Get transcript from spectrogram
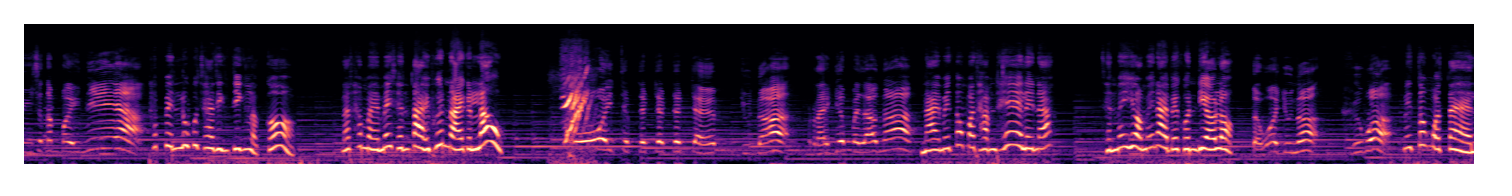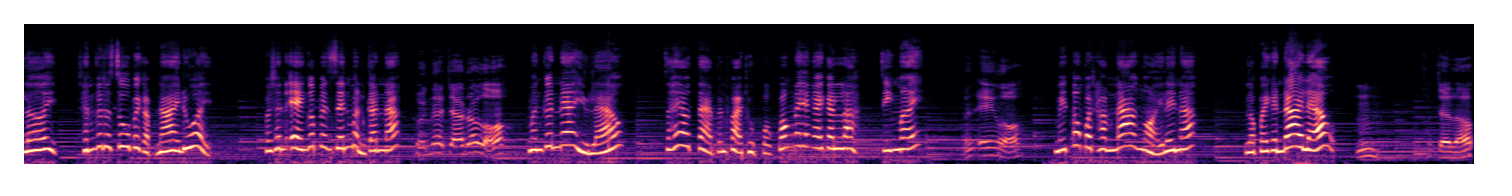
ตีฉันทำไมเนี่ย ถ้าเป็นลูกผู้ชายจริงๆล่ะก็ แล้วทำไมไม่ฉันตายเพื่อนนายกันเล่า โอ้ยเจ็บเจ็บเจ็บเจ็บเจ็บอยู่นะแรงเยอะไปแล้วนะ นายไม่ต้องมาทำเท่เลยนะ ฉันไม่ยอมให้นายไปคนเดียวหรอก แต่ว่าอยู่นะ คือว่าไม่ต้องมาแต่เลย ฉันก็จะสู้ไปกับนายด้วย เพราะฉันเองก็เป็นเซนต์เหมือนกันนะ เธอแน่ใจแล้วเหรอ มันก็แน่อยู่แล้ว จะให้เอาแต่เป็นฝ่ายถูกปกป้องได้ยังไงกันล่ะ จริงไหม นั่นเองเหรอ ไม่ต้องมาทำหน้าหงอยเลยนะ เราไปกันได้แล้ว อืมเข้าใจแล้ว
